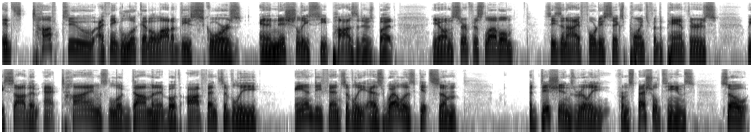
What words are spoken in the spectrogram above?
it's tough to I think look at a lot of these scores and initially see positives, but you know, on a surface level, season high 46 points for the Panthers. We saw them at times look dominant both offensively and defensively, as well as get some additions really from special teams. So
